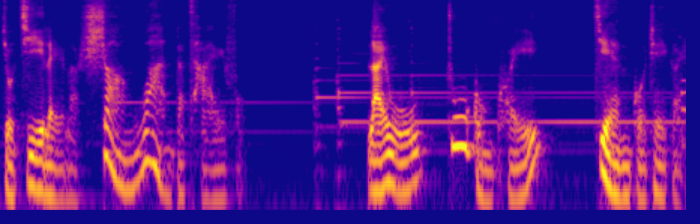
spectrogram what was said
就积累了上万的财富。莱芜。朱拱奎见过这个人。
